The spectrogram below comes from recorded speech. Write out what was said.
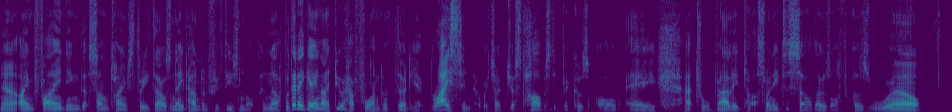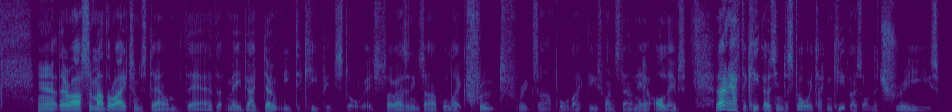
Uh, I'm finding that sometimes 3,850 is not enough. But then again, I do have 438 rice in there, which I've just harvested because of a actual valley task. So I need to sell those off as well. Uh, there are some other items down there that maybe I don't need to keep in storage. So as an example, like fruit, for example, like these ones down here, olives, I don't have to keep those into storage. I can keep those on the trees.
